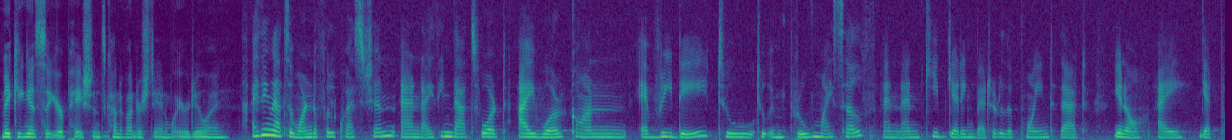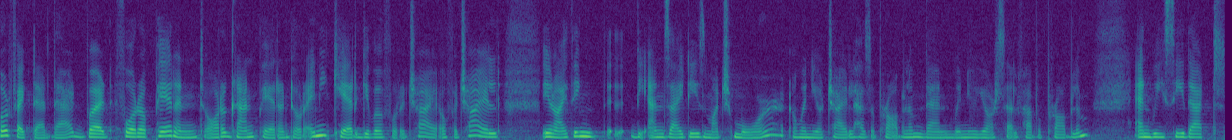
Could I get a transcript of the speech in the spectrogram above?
making it so your patients kind of understand what you're doing? I think that's a wonderful question and I think that's what I work on every day to to improve myself and and keep getting better to the point that, you know, I get perfect at that. But for a parent or a grandparent or any caregiver for a child of a child, you know, I think the anxiety is much more when your child has a problem than when you yourself have a problem. And we see that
